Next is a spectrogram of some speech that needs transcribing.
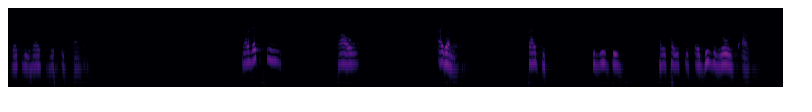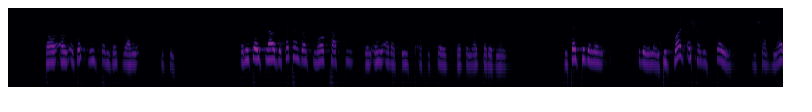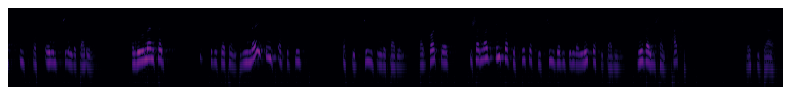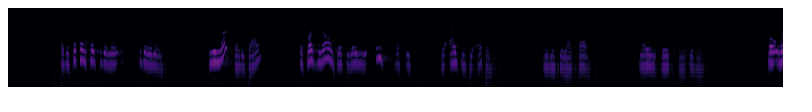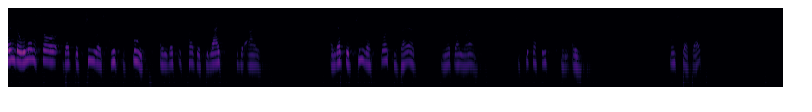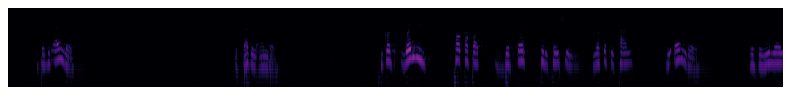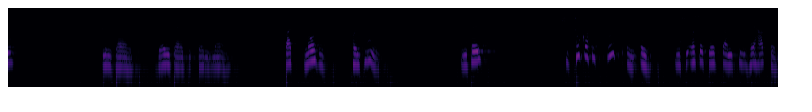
that we have with each other. Now let's see how Adam tried to, to leave these characteristics or these roles out. So I'll, I'll just read from verse 1 to 6. Then he says, Now the serpent was more crafty than any other beast of the field that the Lord God had made. He said to the man, to the woman, Did God actually say, You shall not eat of any tree in the garden? And the woman said to the serpent, We may eat of the fruit of the trees in the garden. But God said, You shall not eat of the fruit of the tree that is in the midst of the garden, neither you shall touch it, lest you die. But the serpent said to the, to the woman, You will not surely die, for God knows that when you eat of it, your eyes will be opened and you'll be like God, knowing good and evil. So when the woman saw that the tree was good for food and that it was a delight to the eyes, and that the tree was so desired to make one wise. She took of it and ate. Full stop, right? It does it end there? It doesn't end there. Because when we talk about the first temptation, most of the time we end there as the woman being bad, very bad than man. But Moses continues and says, She took of its fruit and ate, and she also gave some to her husband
